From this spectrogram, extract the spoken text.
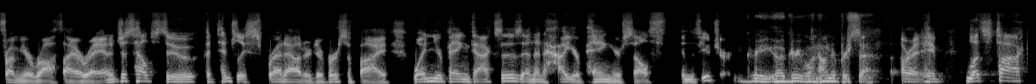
from your Roth IRA, and it just helps to potentially spread out or diversify when you're paying taxes and then how you're paying yourself in the future. Agree, agree, one hundred percent. All right, hey, let's talk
